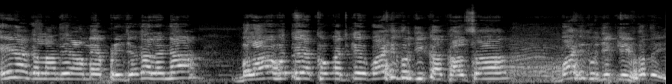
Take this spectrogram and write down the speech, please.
ਇਹਨਾਂ ਗੱਲਾਂ ਦੇ ਨਾਲ ਮੈਂ ਆਪਣੀ ਜਗ੍ਹਾ ਲੈਣਾ ਬਲਾ ਹੋਤੇ ਅੱਖੋਂ ਵੱਜ ਕੇ ਵਾਹਿਗੁਰੂ ਜੀ ਕਾ ਖਾਲਸਾ, ਵਾਹਿਗੁਰੂ ਜੀ ਕੀ ਫਤਿਹ।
